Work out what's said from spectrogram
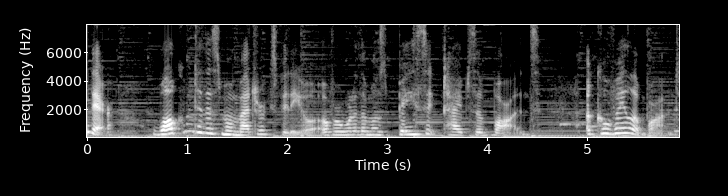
there! Welcome to this Mometrix video over one of the most basic types of bonds, a covalent bond.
